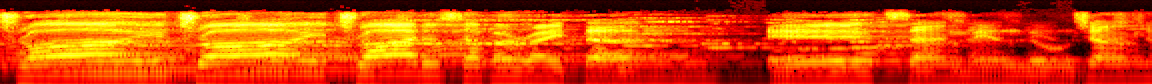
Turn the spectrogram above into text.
Try, try, try to separate them. It's an illusion.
